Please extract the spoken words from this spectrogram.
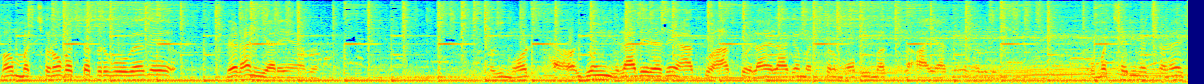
बहुत मच्छरों का इतना प्रकोप है कि बैठा नहीं जा रहे हैं यहाँ पर कभी मोट यूँ ही हिलाते रहते हैं, हाथ को हाथ को हिला हिला के मच्छर मुँह भी मत आ जाते हैं सब वो मच्छर ही मच्छर है, इस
